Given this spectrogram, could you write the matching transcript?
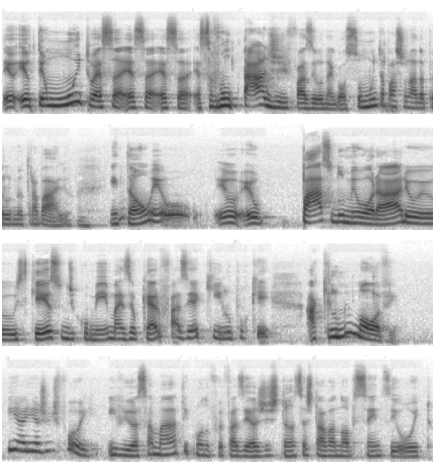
eu, eu tenho muito essa, essa, essa, essa vontade de fazer o negócio. Sou muito apaixonada pelo meu trabalho. Então, eu, eu, eu passo do meu horário, eu esqueço de comer, mas eu quero fazer aquilo porque aquilo me move. E aí a gente foi e viu essa mata, e quando foi fazer as distâncias, estava a 908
